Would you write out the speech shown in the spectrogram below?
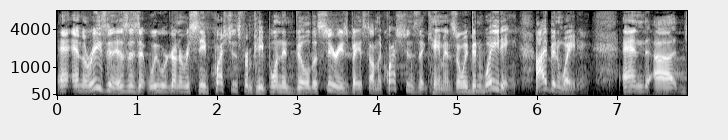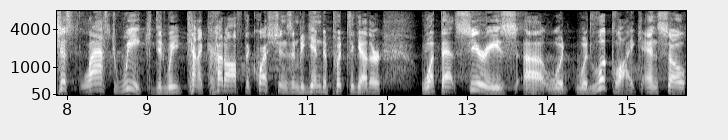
And, and, the reason is, is that we were going to receive questions from people and then build a series based on the questions that came in. So we've been waiting. I've been waiting. And uh, just last week, did we kind of cut off the questions and begin to put together what that series uh, would, would look like. And so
